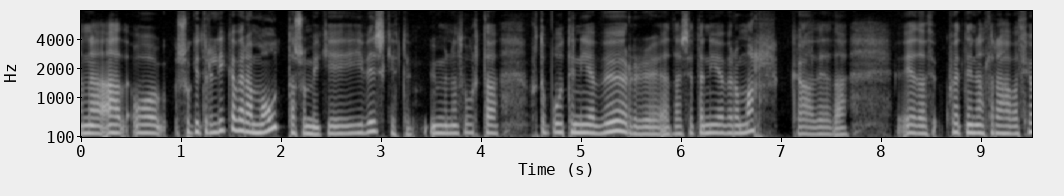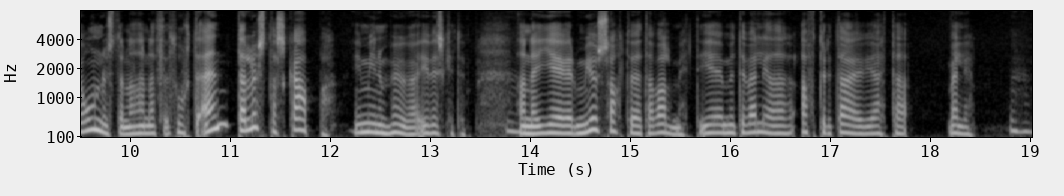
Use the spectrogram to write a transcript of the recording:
Mm. að, og svo getur þú líka verið að móta svo mikið í viðskiptum. Ég meina, þú ert að, að búið til nýja vöru eða setja nýja vöru á markað eða, eða hvernig ætlar að hafa þjónustuna. Þannig að þú ert enda lust að skapa í mínum huga í viðskiptum. Mm. þannig að ég er mjög sátt við þetta valmitt ég myndi velja það aftur í dag ef ég ætti að velja. Mm -hmm.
